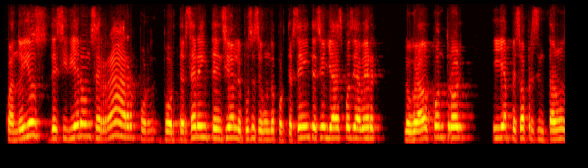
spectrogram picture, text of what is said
cuando ellos decidieron cerrar por, por tercera intención, le puse segundo por tercera intención, ya después de haber logrado control, ella empezó a presentar un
